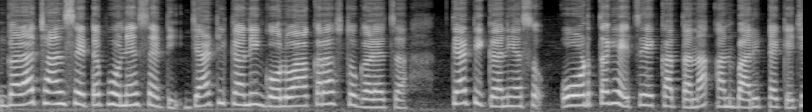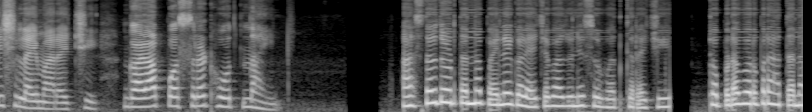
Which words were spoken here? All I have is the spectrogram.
गळा छान सेटअप होण्यासाठी ज्या ठिकाणी गोलवा आकार असतो गळ्याचा त्या ठिकाणी असं ओढतं घ्यायचं एक हाताना आणि बारीक टाक्याची शिलाई मारायची. गळा पसरट होत नाही. अस्तर जोडताना पहिले गळ्याच्या बाजूने सुरुवात करायची. कपडा बरोबर हाताने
